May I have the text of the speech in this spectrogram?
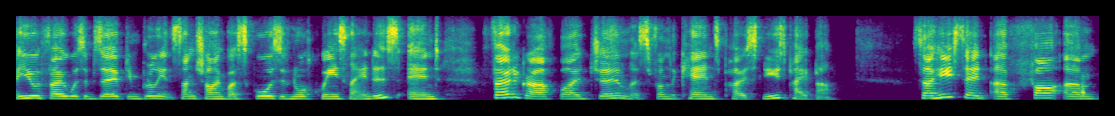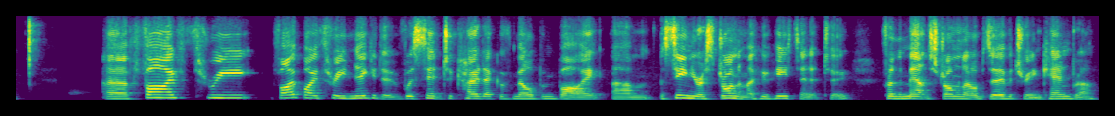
a UFO was observed in brilliant sunshine by scores of North Queenslanders and photographed by a journalist from the Cairns Post newspaper. So he said a, fi- um, a five three 5 by 3 negative was sent to Kodak of Melbourne by um, a senior astronomer who he sent it to from the Mount Stromlo Observatory in Canberra.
